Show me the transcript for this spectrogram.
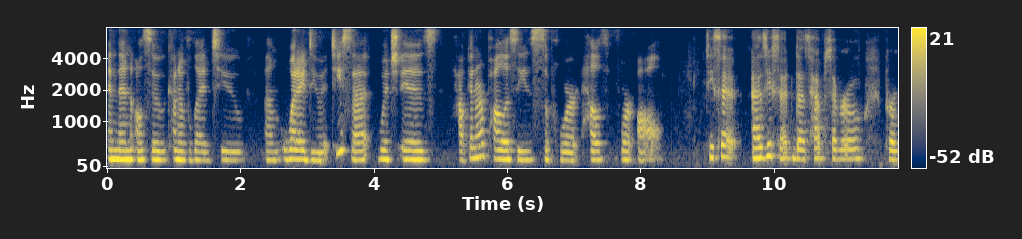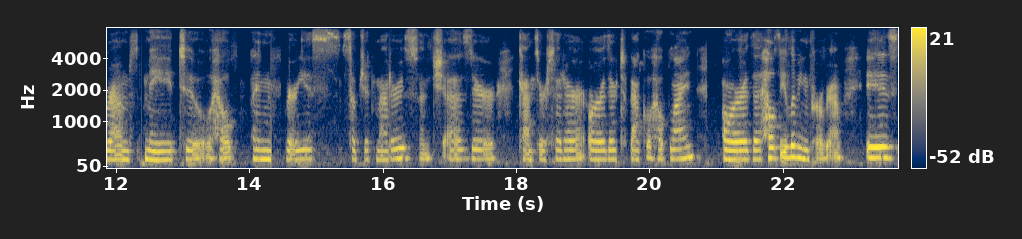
and then also kind of led to um, what i do at tset which is how can our policies support health for all tset as you said does have several programs made to help in various subject matters, such as their cancer center or their tobacco helpline or the healthy living program. Is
